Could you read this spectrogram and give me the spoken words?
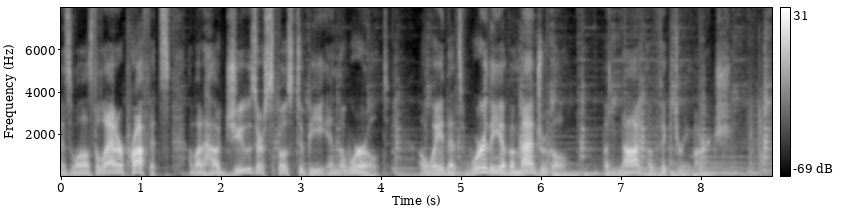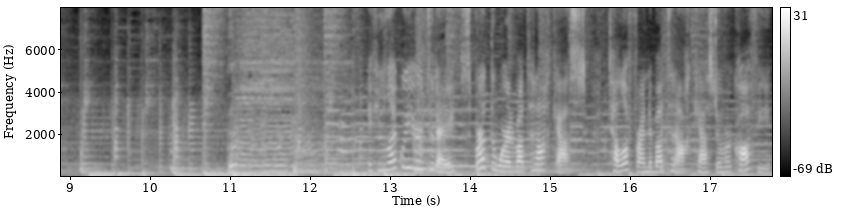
as well as the latter prophets, about how Jews are supposed to be in the world, a way that's worthy of a madrigal, but not a victory march. If you like what you heard today, spread the word about Tanakhcast. Tell a friend about Tanakhcast over coffee.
